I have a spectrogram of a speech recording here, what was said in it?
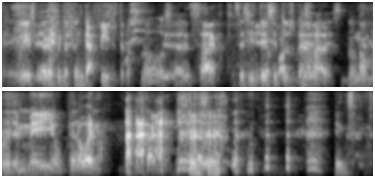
Eh, espero que no tenga filtros, ¿no? O sea, Exacto. Sé si te dice tus verdades, ¿no? Nombre de Mayo, pero bueno, está bien. Exacto.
